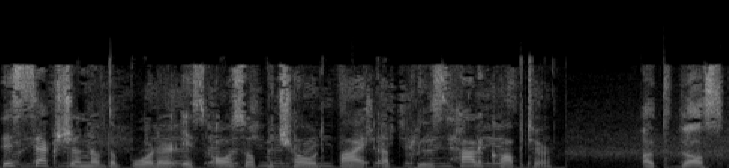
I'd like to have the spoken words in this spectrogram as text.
This section of the border is also patrolled by a police helicopter. At dusk,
